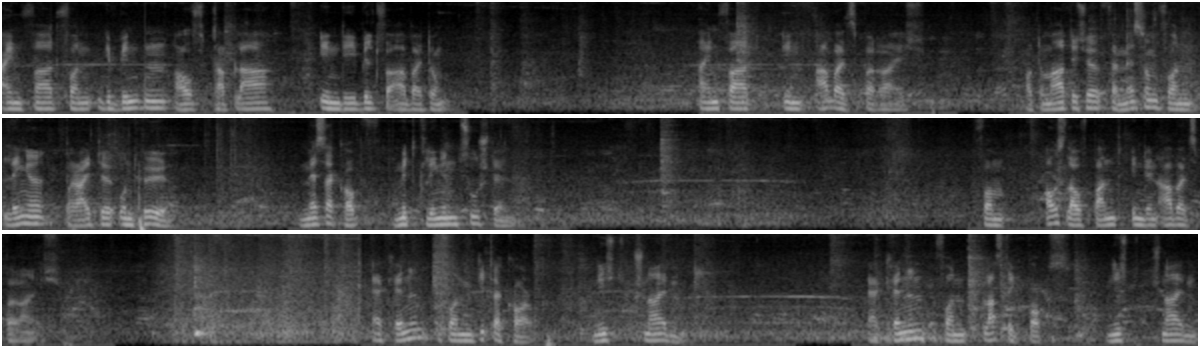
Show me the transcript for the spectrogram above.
Einfahrt von Gebinden auf Tablar in die Bildverarbeitung. Einfahrt in Arbeitsbereich. Automatische Vermessung von Länge, Breite und Höhe. Messerkopf mit Klingen zustellen. Vom Auslaufband in den Arbeitsbereich. Erkennen von Gitterkorb, nicht schneiden. Erkennen von Plastikbox, nicht schneiden.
